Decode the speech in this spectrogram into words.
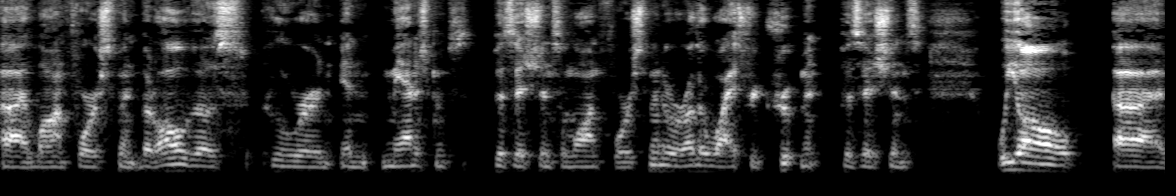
uh, law enforcement, but all of those who were in, in management positions in law enforcement or otherwise recruitment positions, we all uh,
